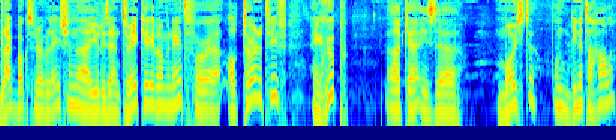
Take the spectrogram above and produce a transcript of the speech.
Black Box Revelation. Uh, jullie zijn twee keer genomineerd voor uh, Alternative en Groep. Welke is de mooiste om binnen te halen?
